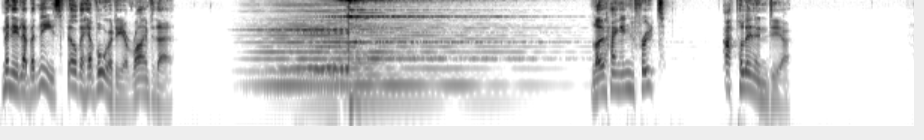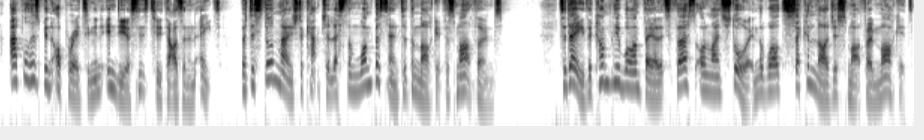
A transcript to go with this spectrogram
Many Lebanese feel they have already arrived there. Low hanging fruit? Apple in India. Apple has been operating in India since 2008, but has still managed to capture less than 1% of the market for smartphones. Today, the company will unveil its first online store in the world's second largest smartphone market,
